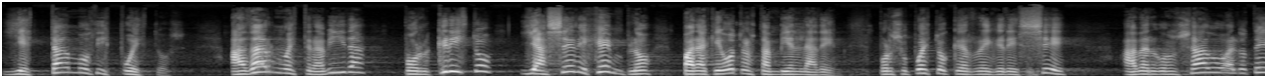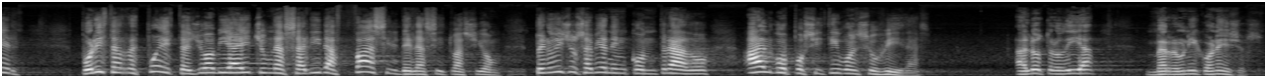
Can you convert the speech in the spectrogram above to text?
y estamos dispuestos a dar nuestra vida por Cristo y a ser ejemplo para que otros también la den. Por supuesto que regresé avergonzado al hotel por esta respuesta yo había hecho una salida fácil de la situación, pero ellos habían encontrado algo positivo en sus vidas. Al otro día me reuní con ellos,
